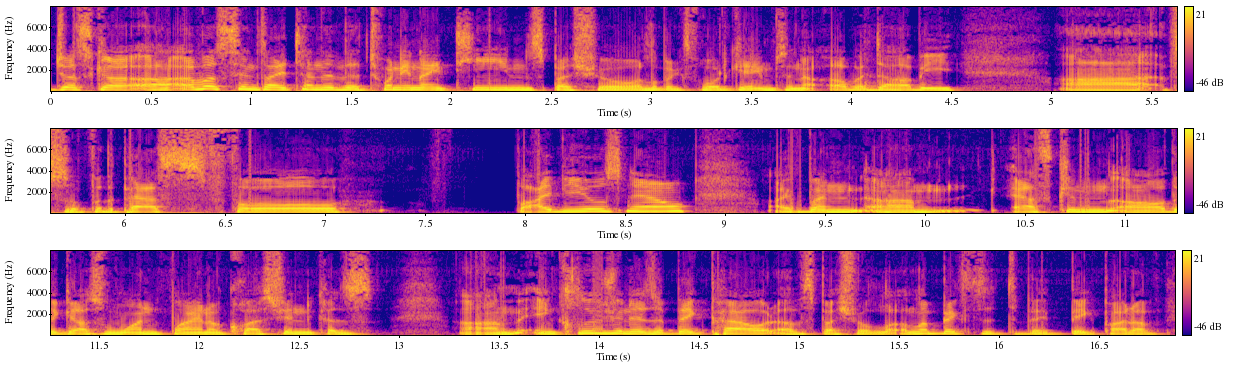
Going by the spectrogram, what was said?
Jessica, uh, ever since I attended the 2019 Special Olympics World Games in Abu Dhabi, uh, so for the past four, five years now, I've been um, asking all the guests one final question because um, inclusion is a big part of Special Olympics. It's a big, big part of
